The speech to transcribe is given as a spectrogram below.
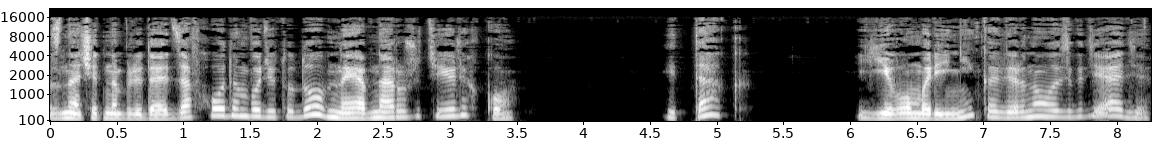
Значит, наблюдать за входом будет удобно и обнаружить ее легко. Итак, его Мариника вернулась к дяде.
